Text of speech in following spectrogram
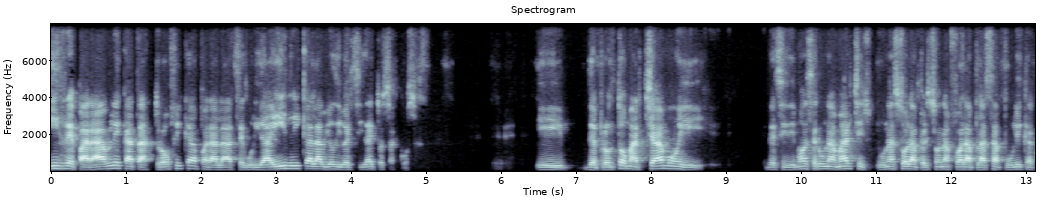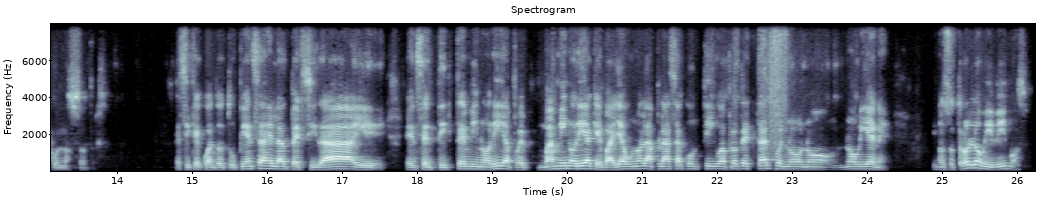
irreparable, catastrófica para la seguridad hídrica, la biodiversidad y todas esas cosas. Y de pronto marchamos y decidimos hacer una marcha y una sola persona fue a la plaza pública con nosotros. Así que cuando tú piensas en la adversidad y en sentirte minoría, pues más minoría que vaya uno a la plaza contigo a protestar, pues no, no, no viene. Y nosotros lo vivimos.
